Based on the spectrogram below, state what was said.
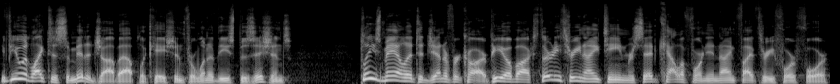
If you would like to submit a job application for one of these positions, please mail it to Jennifer Carr, P.O. Box 3319, Merced, California 95344,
